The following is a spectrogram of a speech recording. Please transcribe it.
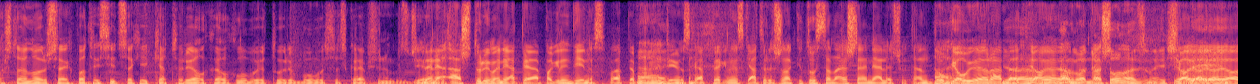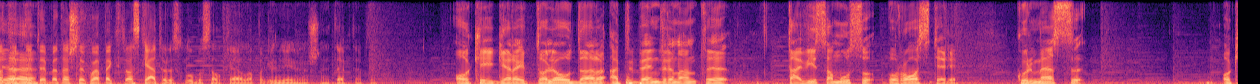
Aš tai noriu šiek tiek pataisyti, sakai, keturi LKL klubai turi buvusius krepšininkus džiaugsmus. Ne, ne, aš turiu menį apie pagrindinius, apie pagrindinius, Ai. apie pagrindinius keturis. Žinai, kitus ten aš ne, neliečiu, ten daugiau jų yra, bet jo, jo, jo. Bet aš tūnas, žinai, iš jo. Jo, jo, jo, taip, taip, taip, bet aš neku apie kitos keturis klubus LKL pagrindinius, žinai, taip, taip, taip. Ok, gerai, toliau dar apibendrinant e, tą visą mūsų rosterį, kur mes Ok,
